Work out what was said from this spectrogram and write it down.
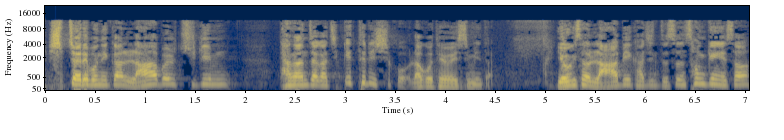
10절에 보니까 라합을 죽임 당한 자 같이 깨뜨리시고 라고 되어 있습니다. 여기서 라합이 가진 뜻은 성경에서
